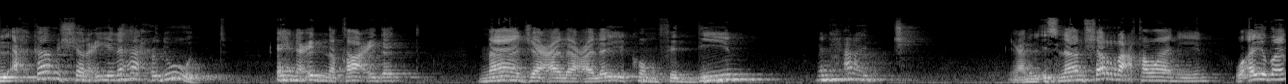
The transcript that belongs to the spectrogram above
الأحكام الشرعية لها حدود. إحنا عندنا قاعدة ما جعل عليكم في الدين من حرج. يعني الإسلام شرع قوانين وأيضا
